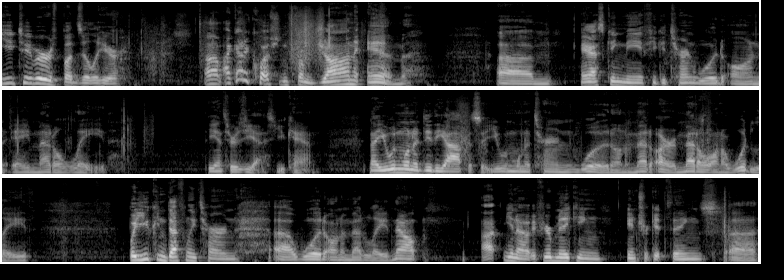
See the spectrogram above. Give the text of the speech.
YouTubers? Budzilla here. Um, I got a question from John M. Um, asking me if you could turn wood on a metal lathe. The answer is yes, you can. Now you wouldn't want to do the opposite. You wouldn't want to turn wood on a metal or metal on a wood lathe, but you can definitely turn uh, wood on a metal lathe. Now, uh, you know if you're making intricate things, uh,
